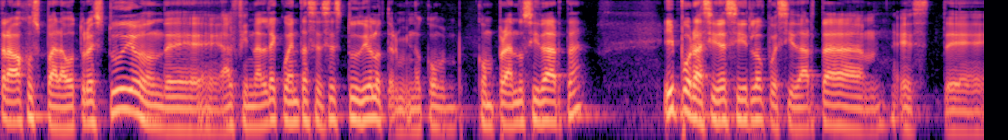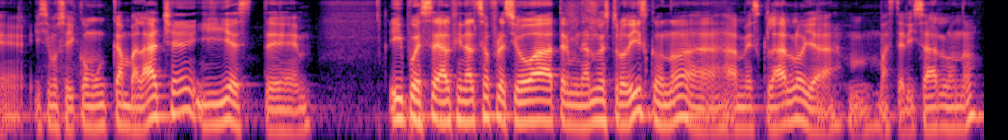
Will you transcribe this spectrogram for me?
trabajos para otro estudio, donde al final de cuentas ese estudio lo terminó com- comprando Siddhartha. Y por así decirlo, pues Siddhartha, este, hicimos ahí como un cambalache y este, y pues eh, al final se ofreció a terminar nuestro disco, ¿no? A, a mezclarlo y a masterizarlo, ¿no?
